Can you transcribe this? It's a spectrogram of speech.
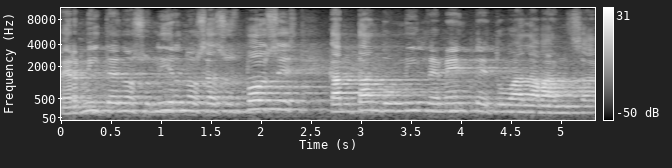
Permítenos unirnos a sus voces cantando humildemente tu alabanza.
